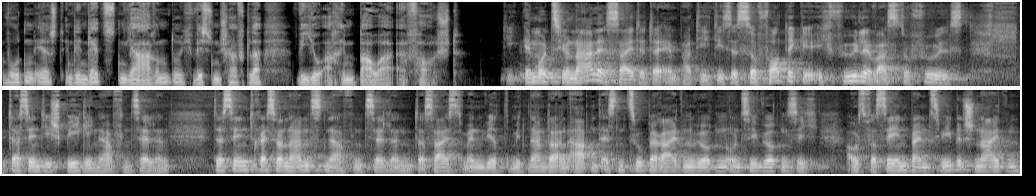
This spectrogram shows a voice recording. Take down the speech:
wurden erst in den letzten Jahren durch Wissenschaftler wie Joachim Bauer erforscht. Die emotionale Seite der Empathie, dieses sofortige Ich fühle, was du fühlst, das sind die Spiegelnervenzellen. Das sind Resonanznervenzellen. Das heißt, wenn wir miteinander ein Abendessen zubereiten würden und Sie würden sich aus Versehen beim Zwiebelschneiden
